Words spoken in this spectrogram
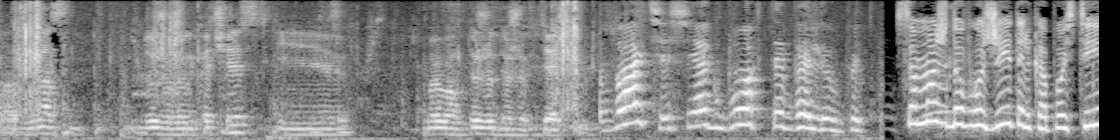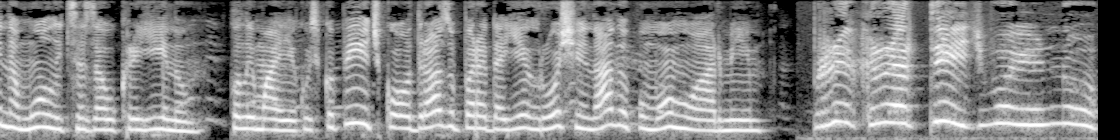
Е, Для нас дуже велика честь і ми вам дуже дуже вдячні. Бачиш, як Бог тебе любить. Сама ж довгожителька постійно молиться за Україну. Коли має якусь копієчку, одразу передає гроші на допомогу армії. прекратить війну,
